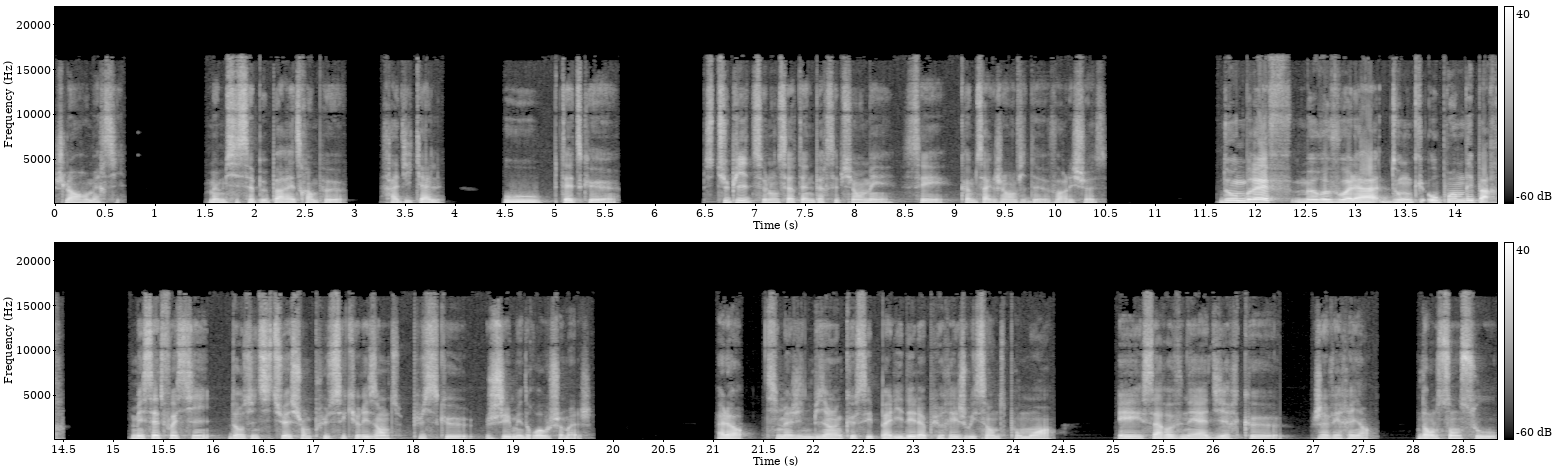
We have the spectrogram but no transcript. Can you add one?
je l'en remercie. Même si ça peut paraître un peu radical, ou peut-être que stupide selon certaines perceptions, mais c'est comme ça que j'ai envie de voir les choses. Donc bref, me revoilà donc au point de départ. Mais cette fois-ci, dans une situation plus sécurisante, puisque j'ai mes droits au chômage. Alors, t'imagines bien que c'est pas l'idée la plus réjouissante pour moi, et ça revenait à dire que j'avais rien, dans le sens où,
